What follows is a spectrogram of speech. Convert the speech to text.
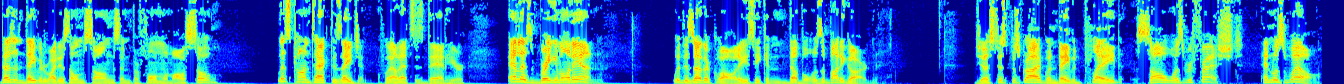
doesn't David write his own songs and perform them also? Let's contact his agent. Well, that's his dad here. And let's bring him on in. With his other qualities, he can double as a bodyguard. Just as prescribed when David played, Saul was refreshed and was well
